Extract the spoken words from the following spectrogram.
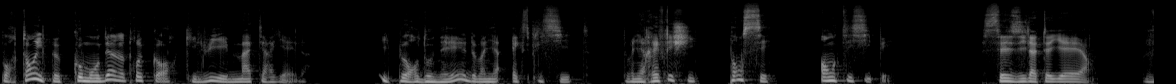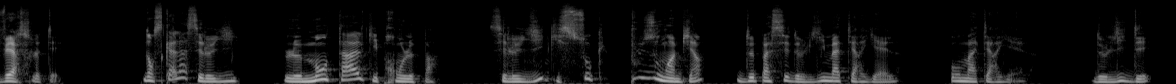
Pourtant, il peut commander à notre corps, qui lui est matériel. Il peut ordonner de manière explicite, de manière réfléchie, penser, anticiper. Saisis la théière, verse le thé. Dans ce cas-là, c'est le yi, le mental qui prend le pas. C'est le yi qui s'occupe plus ou moins bien de passer de l'immatériel au matériel, de l'idée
